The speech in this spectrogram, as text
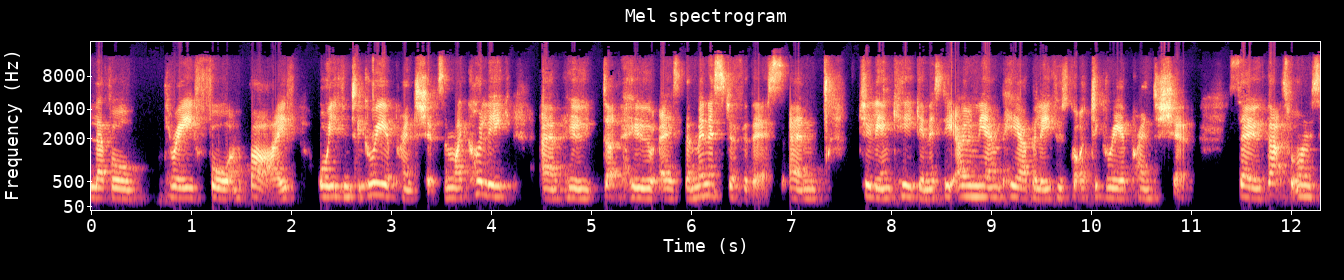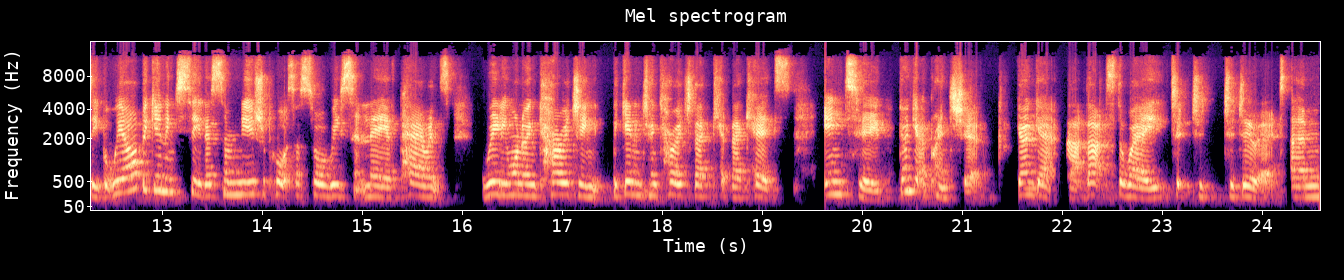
level three, four, and five, or even degree apprenticeships. And my colleague, um, who who is the minister for this, um, Gillian Keegan, is the only MP, I believe, who's got a degree apprenticeship. So that's what we want to see. But we are beginning to see there's some news reports I saw recently of parents really want to encouraging, beginning to encourage their their kids into go and get apprenticeship, go and get that. That's the way to, to, to do it. Um,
